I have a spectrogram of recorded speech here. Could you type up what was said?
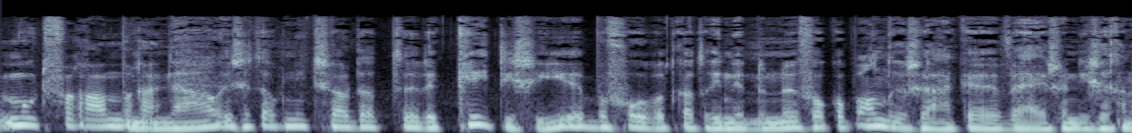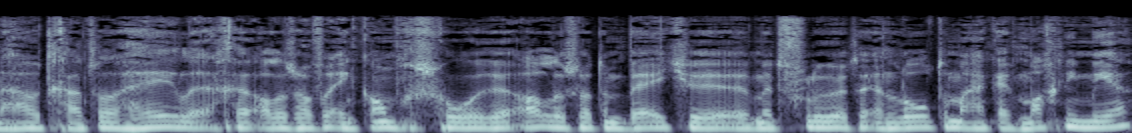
moet veranderen. Nou, is het ook niet zo dat de critici, bijvoorbeeld Catherine de Neuf, ook op andere zaken wijzen. En die zeggen, nou, het gaat wel heel erg alles over één kam geschoren. Alles wat een beetje met flirten en lol te maken heeft, mag niet meer.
